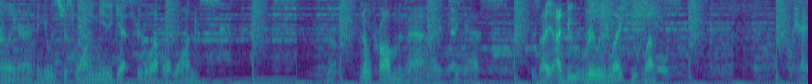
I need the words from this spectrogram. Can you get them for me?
earlier. I think it was just wanting me to get through the level once. No, no problem in that, I, I guess. Because I, I do really like these levels. Okay.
